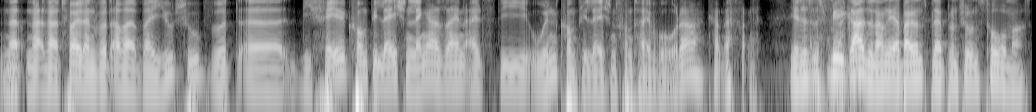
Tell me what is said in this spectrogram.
Na, na, na toll, dann wird aber bei YouTube wird äh, die Fail-Compilation länger sein als die Win-Compilation von Taiwo, oder? Kann, ja, das ist mir egal, solange er bei uns bleibt und für uns Tore macht.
